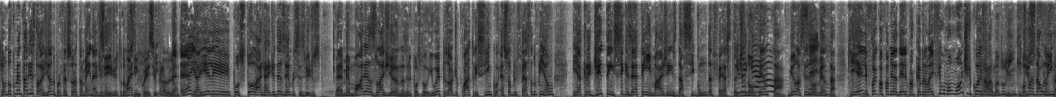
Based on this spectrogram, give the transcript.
que é um documentarista lagiano, professor também, né, de Sim, vídeo e tudo mais. sim, conheci o E- Fernando Leão. É, é, e aí ele postou lá, já é de dezembro esses vídeos, é, Memórias Lagianas, ele postou, e o episódio 4 e 5 é sobre Festa do Pinhão, e acreditem, se quiser, tem imagens da segunda festa Que de legal! 90, 1990, que ele foi com a família dele, com a câmera lá e filmou um monte de coisa Cara, manda o link Vou disso, mandar o link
